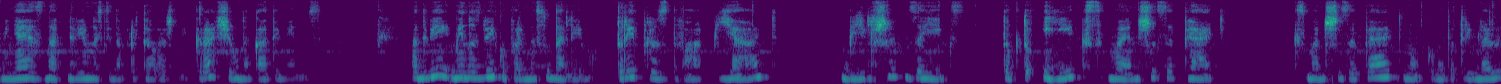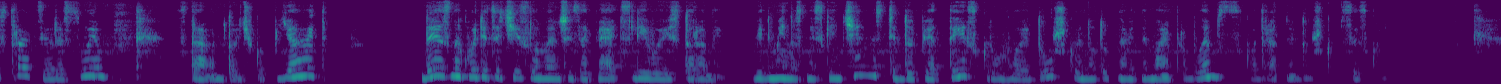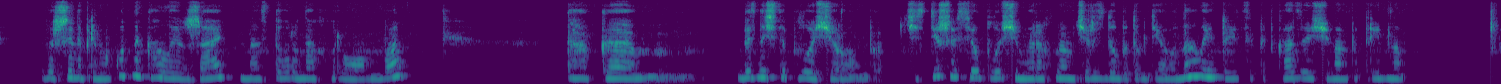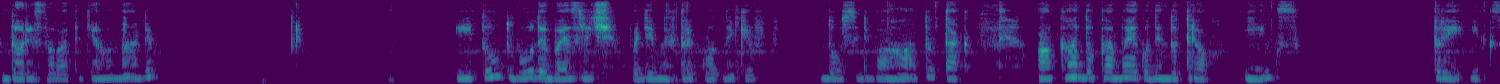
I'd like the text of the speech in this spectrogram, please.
міняє знак нерівності на протилежний. Краще уникати мінусів. А дві, мінус двійку перенесу наліво. 3 плюс 2 – 5 більше за х. Тобто х менше за 5. Х менше за 5, ну, кому потрібна ілюстрація, рисуємо. ставимо точку 5, де знаходяться числа менше за 5 з лівої сторони. Від мінус нескінченності до 5 з круглою дужкою, ну тут навіть немає проблем з квадратною дужкою, все з круглою. Вершини прямокутника лежать на сторонах ромба. Так, ем, визначте площу ромба. Частіше всього площу ми рахуємо через добуток діагоналей, то і це підказує, що нам потрібно дорисувати діагоналі. І тут буде безліч подібних трикутників. Досить багато. Так, АК до КБ як 1 до 3 х, 3х.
